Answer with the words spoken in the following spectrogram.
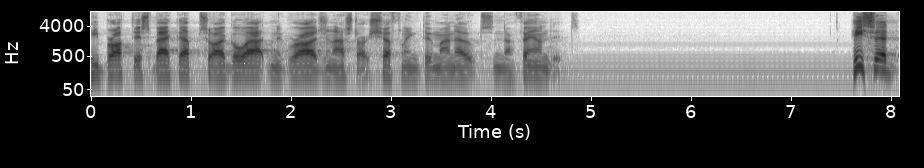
He brought this back up. So I go out in the garage and I start shuffling through my notes and I found it. He said,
